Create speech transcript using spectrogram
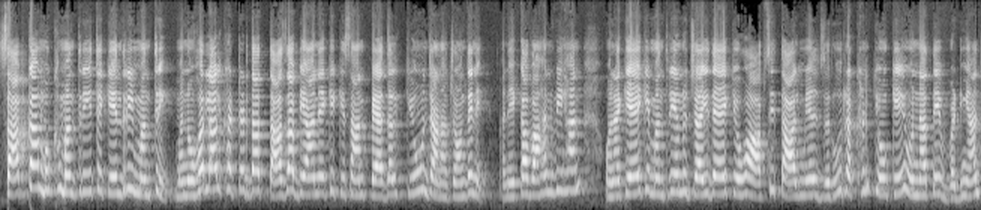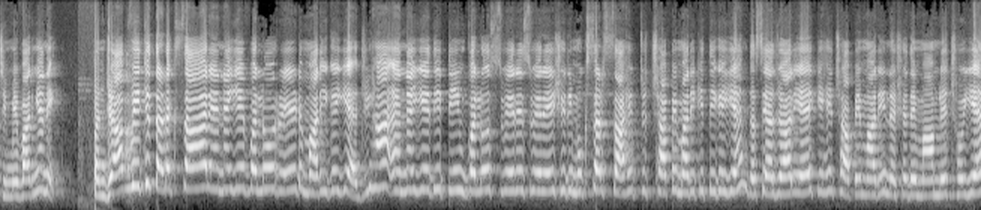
ਸਾਬਕਾ ਮੁੱਖ ਮੰਤਰੀ ਤੇ ਕੇਂਦਰੀ ਮੰਤਰੀ ਮਨੋਹਰ ਲਾਲ ਖੱਟੜ ਦਾ ਤਾਜ਼ਾ ਬਿਆਨ ਹੈ ਕਿ ਕਿਸਾਨ ਪੈਦਲ ਕਿਉਂ ਜਾਣਾ ਚਾਹੁੰਦੇ ਨੇ। ਅਨੇਕਾਂ ਵਾਹਨ ਵੀ ਹਨ। ਉਹਨਾਂ ਕਿਹਾ ਹੈ ਕਿ ਮੰਤਰੀਆਂ ਨੂੰ ਚਾਹੀਦਾ ਹੈ ਕਿ ਉਹ ਆਪਸੀ ਤਾਲਮੇਲ ਜ਼ਰੂਰ ਰੱਖਣ ਕਿਉਂਕਿ ਉਹਨਾਂ ਤੇ ਵੱਡੀਆਂ ਜ਼ਿੰਮੇਵਾਰੀਆਂ ਨੇ। ਪੰਜਾਬ ਵਿੱਚ ਤੜਕਸਾਰ ਐਨਆਈਏ ਵੱਲੋਂ ਰੇਡ ਮਾਰੀ ਗਈ ਹੈ। ਜੀ ਹਾਂ ਐਨਆਈਏ ਦੀ ਟੀਮ ਵੱਲੋਂ ਸਵੇਰੇ ਸਵੇਰੇ ਸ਼੍ਰੀ ਮੁਕਤਸਰ ਸਾਹਿਬ 'ਚ ਛਾਪੇਮਾਰੀ ਕੀਤੀ ਗਈ ਹੈ। ਦੱਸਿਆ ਜਾ ਰਿਹਾ ਹੈ ਕਿ ਇਹ ਛਾਪੇਮਾਰੀ ਨਸ਼ੇ ਦੇ ਮਾਮਲੇ 'ਚ ਹੋਈ ਹੈ।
